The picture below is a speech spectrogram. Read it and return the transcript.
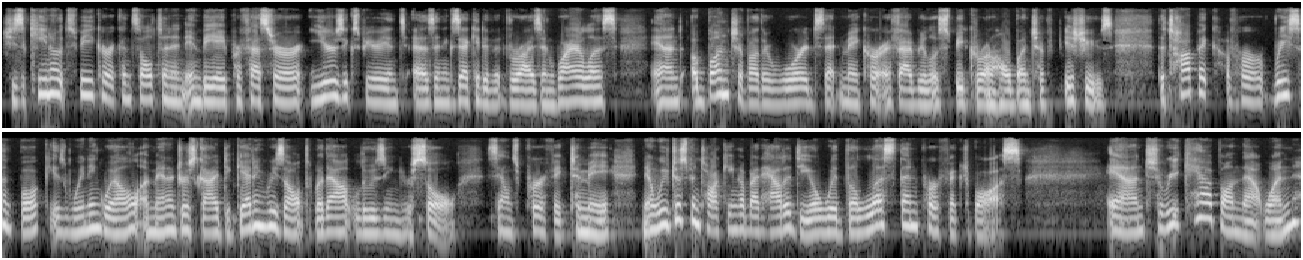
She's a keynote speaker, a consultant, and MBA professor, years experience as an executive at Verizon Wireless, and a bunch of other awards that make her a fabulous speaker on a whole bunch of issues. The topic of her recent book is Winning Well, a manager's guide to getting results without losing your soul. Sounds perfect to me. Now, we've just been talking about how to deal with the less than perfect boss. And to recap on that one,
